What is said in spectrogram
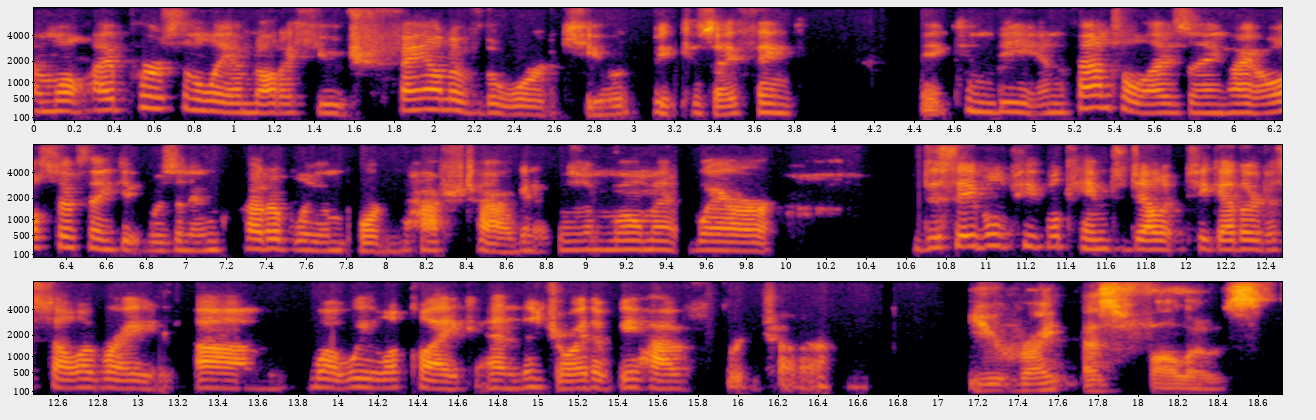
and while I personally am not a huge fan of the word cute because I think it can be infantilizing, I also think it was an incredibly important hashtag. And it was a moment where disabled people came to together to celebrate um, what we look like and the joy that we have for each other. You write as follows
